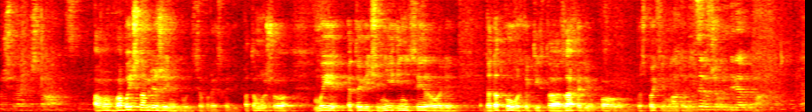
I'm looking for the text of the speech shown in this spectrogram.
на 4 травня. це? А в, в обычном режиме будет все происходить, потому что мы это ВИЧи не инициировали, додатковых каких-то заходів по безпеці ми А не тобто це прийняли. вже ви 9 травня, так?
